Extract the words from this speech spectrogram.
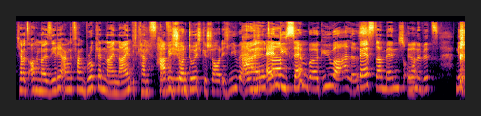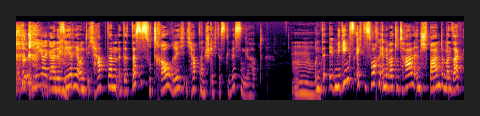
Ich habe jetzt auch eine neue Serie angefangen, Brooklyn 99. Ich kann's Habe ich schon durchgeschaut. Ich liebe Andy, Alter. Andy Samberg über alles. bester Mensch, ohne Witz. Nee, also mega geile Serie und ich habe dann, das- das ist so traurig, ich habe dann ein schlechtes Gewissen gehabt. Und äh, mir ging's echt, das Wochenende war total entspannt und man sagt,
